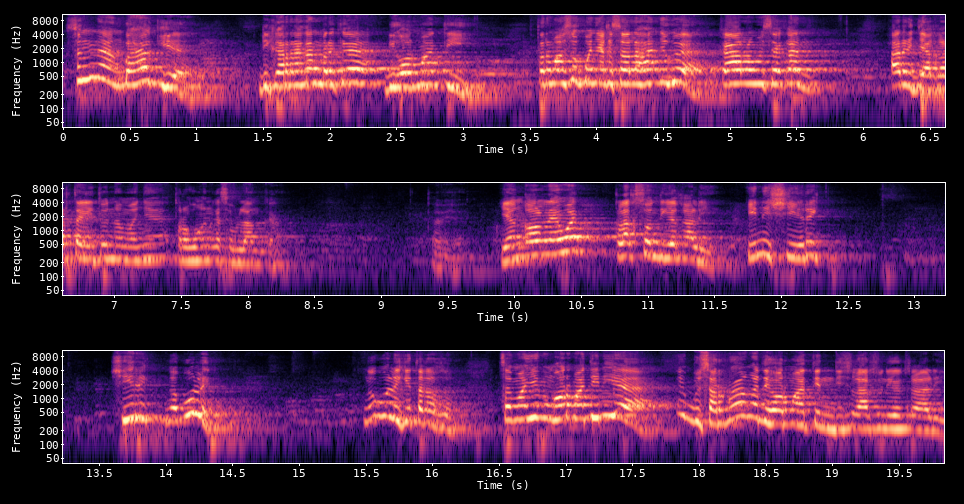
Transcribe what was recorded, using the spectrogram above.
Senang, bahagia. Dikarenakan mereka dihormati. Termasuk banyak kesalahan juga. Kalau misalkan ada Jakarta itu namanya terowongan Casablanca. Tahu ya? Yang kalau lewat klakson tiga kali. Ini syirik. Syirik nggak boleh. Nggak boleh kita klakson. Sama aja menghormati dia. Ini besar banget dihormatin di klakson tiga kali.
